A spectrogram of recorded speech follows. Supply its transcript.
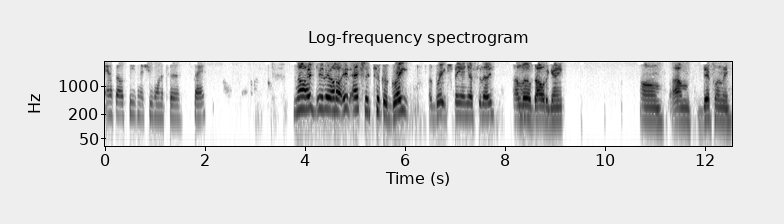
NFL season that you wanted to say? No, it it uh, it actually took a great a great stand yesterday. I mm-hmm. loved all the games. Um, I'm definitely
